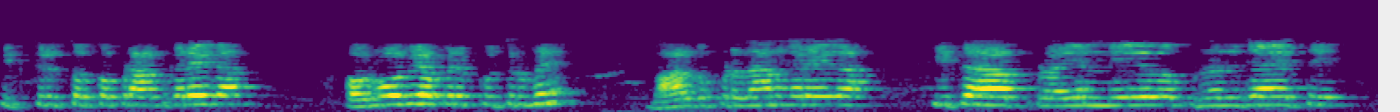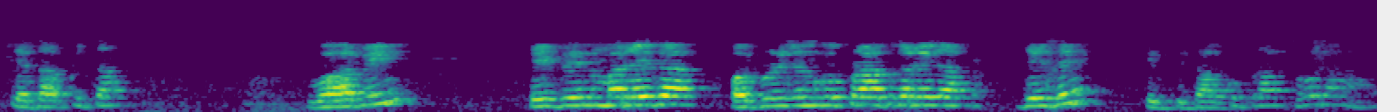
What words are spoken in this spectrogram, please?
पितृत्व को प्राप्त करेगा और वो भी अपने पुत्र में भार को प्रदान करेगा। पिता प्रयन पुनर्जाते यथा पिता। वह भी एक दिन मरेगा और पुनर्जन्म को प्राप्त करेगा। जैसे एक पिता को प्राप्त हो रहा है।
